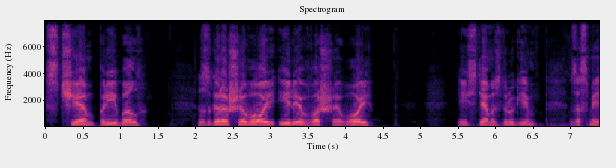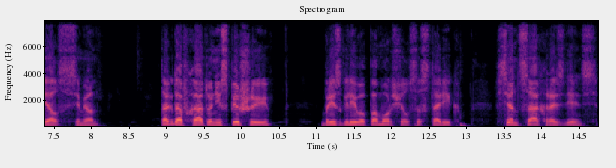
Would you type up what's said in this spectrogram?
"С чем прибыл?" с грошевой или вошевой? И с тем и с другим, — засмеялся Семен. — Тогда в хату не спеши, — брезгливо поморщился старик. — В сенцах разденься.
